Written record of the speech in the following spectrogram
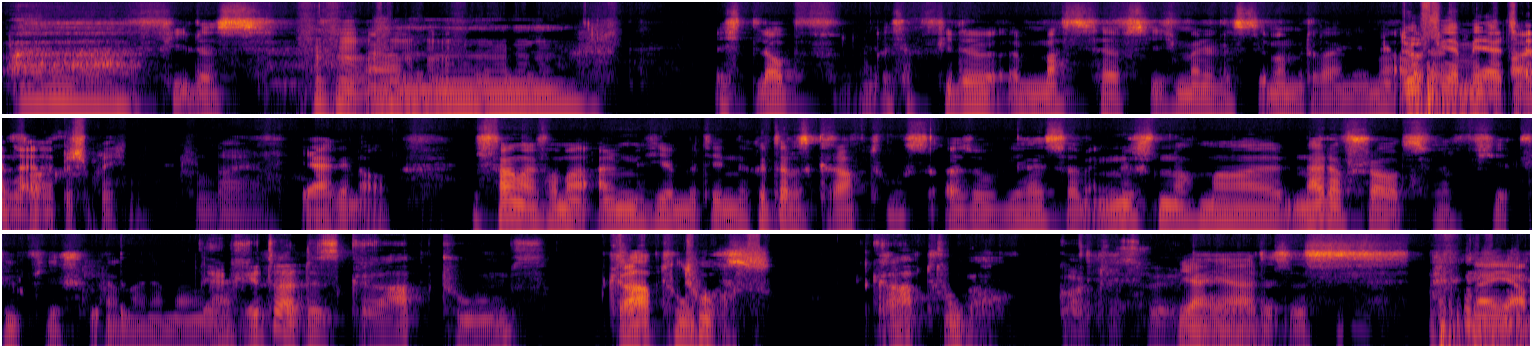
Ah, vieles. ähm, ich glaube, ich habe viele äh, Must-Haves, die ich in meine Liste immer mit reinnehme. Wir dürfen ja mehr als eine einfach- Einheit besprechen. Von daher. Ja, genau. Ich fange einfach mal an hier mit den Ritter des Grabtuchs. Also, wie heißt es im Englischen nochmal? Knight of Shrouds. Viel, klingt viel schwerer, meiner Meinung Der nach. Ritter des Grabtums. Grabtuchs. Grabtuch. Oh, Gottes Willen. Ja, ja, das ist. Naja.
